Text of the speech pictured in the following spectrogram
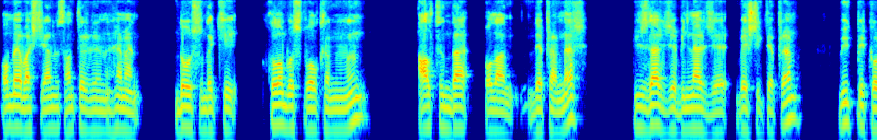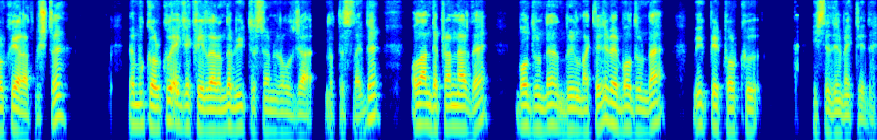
olmaya başlayan Santorini'nin hemen doğusundaki Kolombos volkanının altında olan depremler, yüzlerce, binlerce beşlik deprem büyük bir korku yaratmıştı. Ve bu korku Ege kıyılarında büyük tsunamiler olacağı noktasındaydı. Olan depremler de Bodrum'da duyulmaktaydı ve Bodrum'da büyük bir korku hissedilmekteydi.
